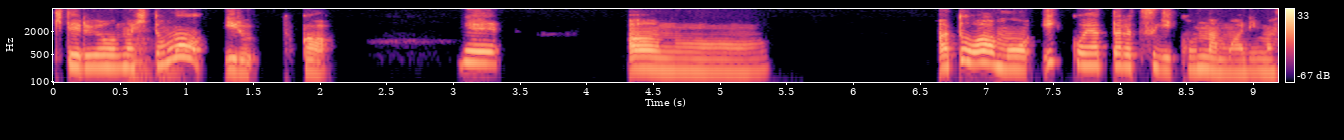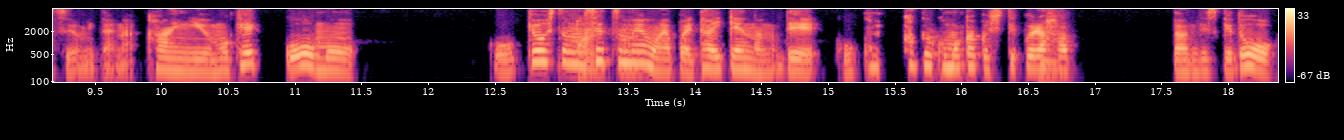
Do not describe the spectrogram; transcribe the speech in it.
来てるような。人もいるとか。で、あのあとはもう1個やったら次こんなんもありますよみたいな勧誘も結構もうこう教室の説はいはい。明もやっぱり体験なので、こう細かく細かくしてくれはっうん。たんですけど、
